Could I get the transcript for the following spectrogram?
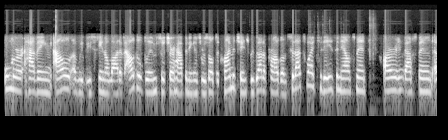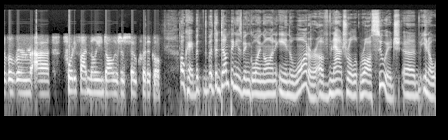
or having al- uh, we've seen a lot of algal blooms, which are happening as a result of climate change. We've got a problem. So that's why today's announcement, our investment of over uh, $45 million is so critical. Okay, but but the dumping has been going on in the water of natural raw sewage. Uh, you know,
